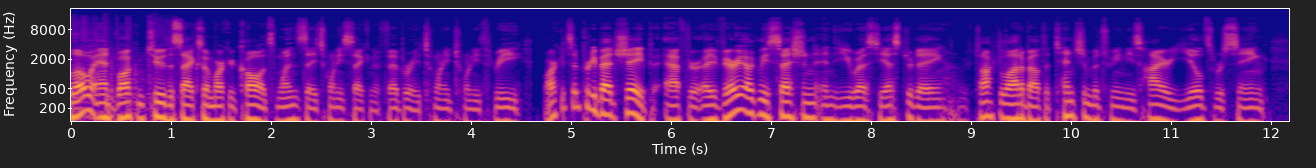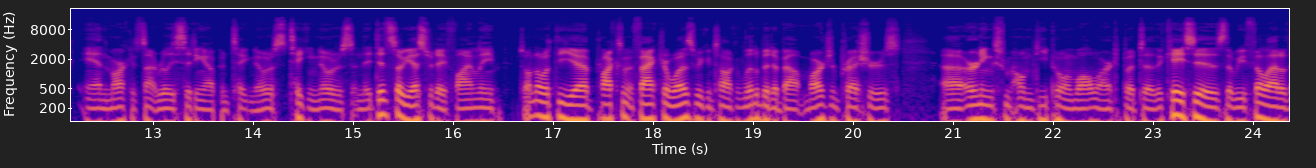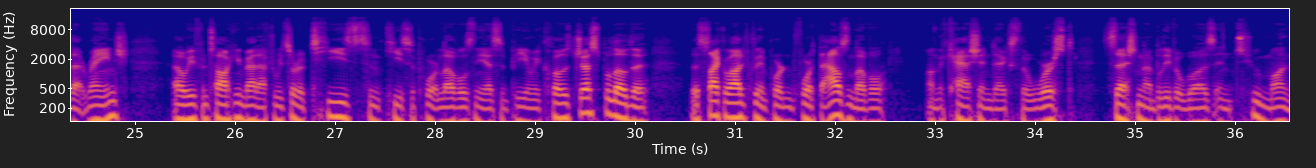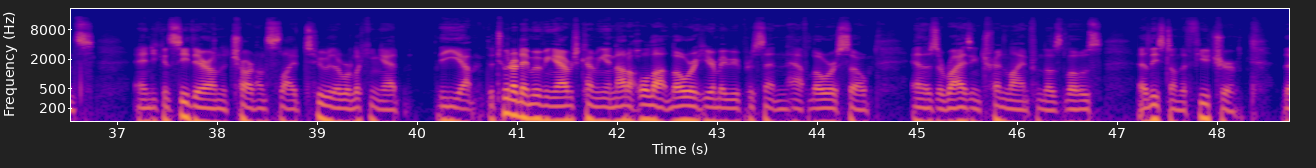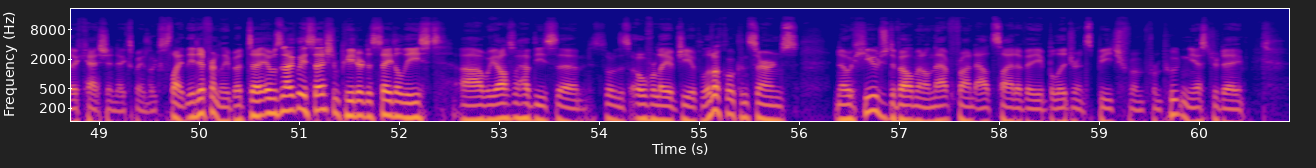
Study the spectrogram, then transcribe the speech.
Hello and welcome to the Saxo Market Call. It's Wednesday, 22nd of February, 2023. Market's in pretty bad shape after a very ugly session in the US yesterday. We've talked a lot about the tension between these higher yields we're seeing and the market's not really sitting up and take notice, taking notice. And they did so yesterday finally. Don't know what the uh, approximate factor was. We can talk a little bit about margin pressures, uh, earnings from Home Depot and Walmart, but uh, the case is that we fell out of that range uh, we've been talking about after we sort of teased some key support levels in the S&P and we closed just below the, the psychologically important 4,000 level on the cash index, the worst session I believe it was in two months. And you can see there on the chart on slide two that we're looking at the uh, the 200 day moving average coming in not a whole lot lower here, maybe a percent and a half lower. So and there's a rising trend line from those lows, at least on the future. The cash index may look slightly differently, but uh, it was an ugly session, Peter, to say the least. Uh, we also have these uh, sort of this overlay of geopolitical concerns. No huge development on that front outside of a belligerent speech from from Putin yesterday.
